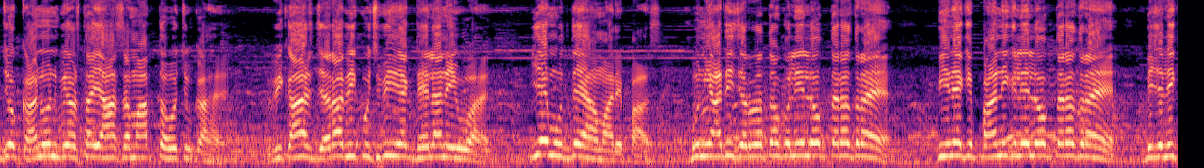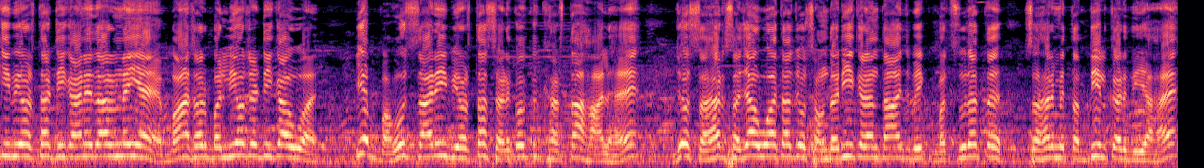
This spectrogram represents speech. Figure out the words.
जो कानून व्यवस्था यहाँ समाप्त तो हो चुका है विकास जरा भी कुछ भी एक ढेला नहीं हुआ है। ये मुद्दे हैं हमारे पास। बुनियादी जरूरतों के लिए लोग तरस रहे हैं। पीने के पानी के लिए लोग तरस रहे हैं। बिजली की व्यवस्था ठिकानेदार नहीं है। बाँस और बल्लियों से टिका हुआ है। ये बहुत सारी व्यवस्था सड़कों की खस्ता हाल है। जो शहर सजा हुआ था, जो सौंदर्यीकरण था, आज एक बदसूरत शहर में तब्दील कर दिया है।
